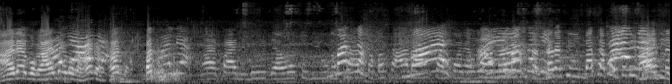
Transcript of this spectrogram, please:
હાલે બકા હાલે બકા હાલે હાલે હાલે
